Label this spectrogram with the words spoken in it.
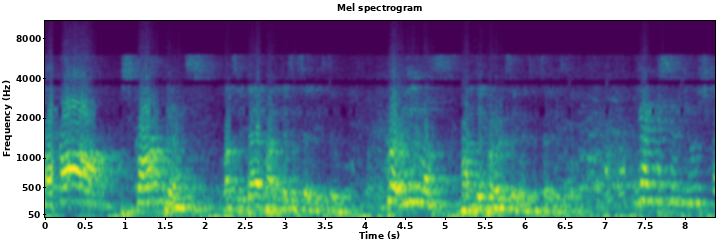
Oh, Scorpions. Вас вітає партія соціалістів. Gorillas. Партія прогресивних соціалістів. Верка Сердюшка.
